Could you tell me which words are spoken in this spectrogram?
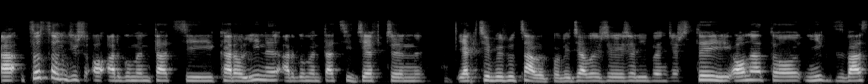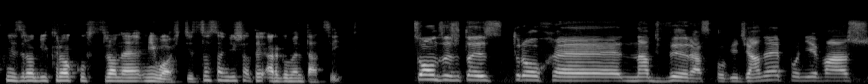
A co sądzisz o argumentacji Karoliny, argumentacji dziewczyn, jak Cię wyrzucały? Powiedziały, że jeżeli będziesz Ty i ona, to nikt z Was nie zrobi kroku w stronę miłości. Co sądzisz o tej argumentacji? Sądzę, że to jest trochę nad wyraz powiedziane, ponieważ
